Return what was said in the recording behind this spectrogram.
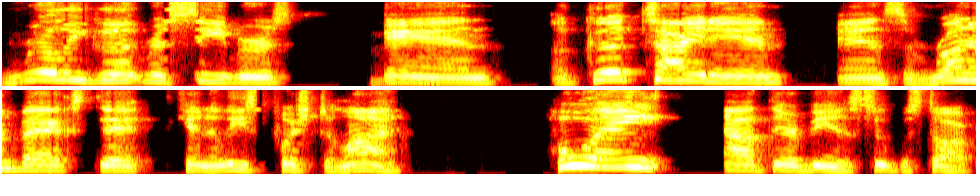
really good receivers mm-hmm. and a good tight end and some running backs that can at least push the line, who ain't out there being superstar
